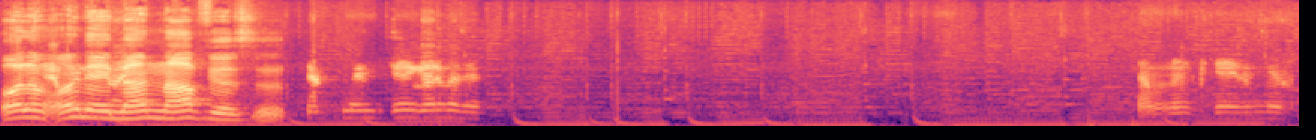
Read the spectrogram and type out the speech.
Oğlum o ne lan ne yapıyorsun? Yapmanın gücünü görmedim. Sen bunun gücünü bilmiyorsun.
